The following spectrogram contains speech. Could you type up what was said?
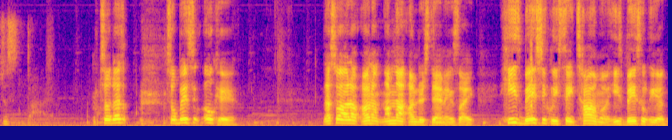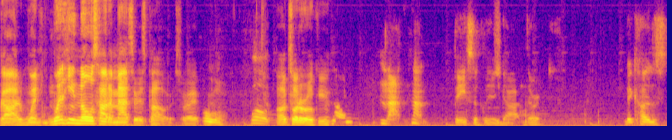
just die. So that's so basic. Okay, that's why I don't, I don't. I'm not understanding. It's like he's basically Saitama. He's basically a god when when he knows how to master his powers, right? Oh, well, Uh, Todoroki. not not basically a god there because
